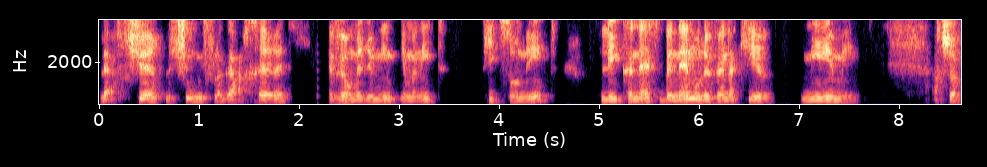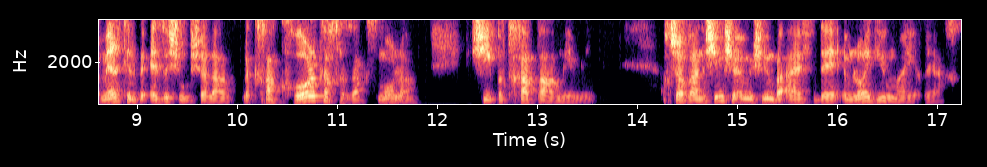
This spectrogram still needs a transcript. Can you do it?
לאפשר לשום מפלגה אחרת, הווה אומר ימנית קיצונית, להיכנס בינינו לבין הקיר מימין. עכשיו מרקל באיזשהו שלב לקחה כל כך חזק שמאלה שהיא פתחה פער מימין. עכשיו האנשים שהיום יושבים ב-AfD הם לא הגיעו מהירח,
